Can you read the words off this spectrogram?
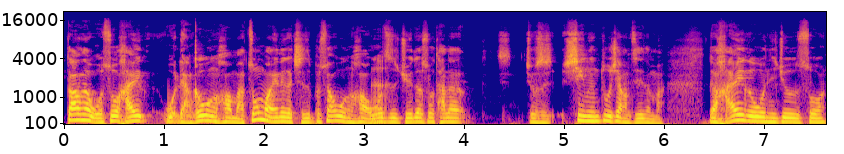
当然我说还有我两个问号嘛，中保研那个其实不算问嗯号，我只是觉得说它的就是信任度降低了嘛。那还有一个问题就是说，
